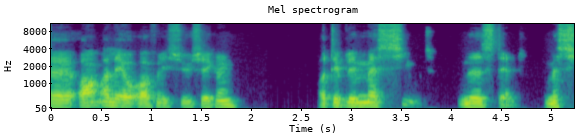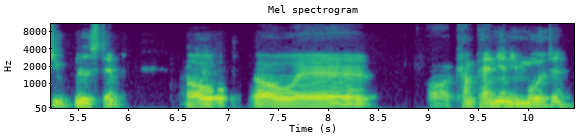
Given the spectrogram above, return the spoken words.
øh, om at lave offentlig sygesikring. Og det blev massivt nedstemt. Massivt nedstemt. Okay. Og, og, øh, og kampagnen imod det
